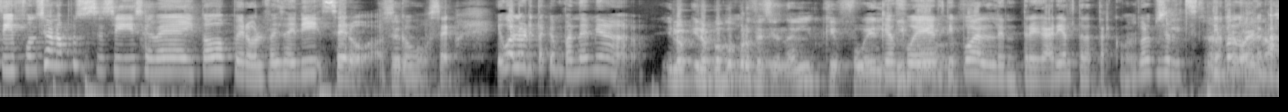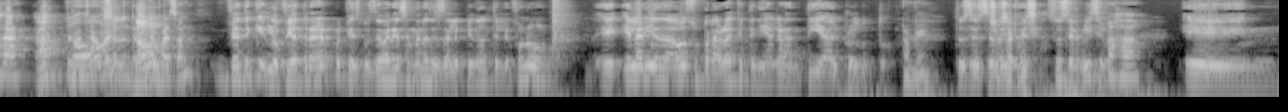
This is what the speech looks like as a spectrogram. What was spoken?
sí funciona, pues sí se ve y todo, pero el Face ID cero, así Cero. como cero. Igual ahorita que en pandemia, Y lo, y lo poco profesional que fue el que tipo. fue el ¿no? tipo al entregar y al tratar con el gordo, pues el lo tipo nunca, él, ¿no? ajá, Ah, te lo no, entregó se lo entregó a No, otra persona. fíjate que lo fui a traer porque después de varias semanas de estarle pidiendo el teléfono, eh, él había dado su palabra que tenía garantía al producto. Ok. Entonces, Su lo servicio. Su servicio. Ajá. Eh,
